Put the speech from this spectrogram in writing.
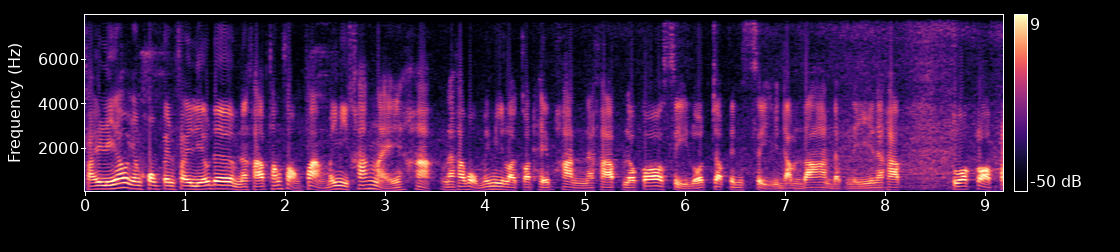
ไฟเลี้ยวยังคงเป็นไฟเลี้ยวเดิมนะครับ ทั้งสองฝั่งไม่มีข้างไหนหักนะครับ ผมไม่มีรอยกอตเทปพันนะครับ แล้วก็สีรถจะเป็นสีดำด้านแบบนี้นะครับ ตัวกรอบไฟ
